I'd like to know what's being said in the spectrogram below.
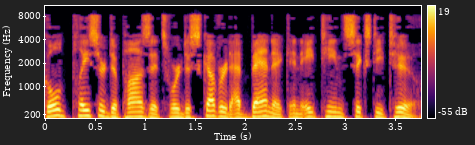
Gold placer deposits were discovered at Bannack in 1862.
